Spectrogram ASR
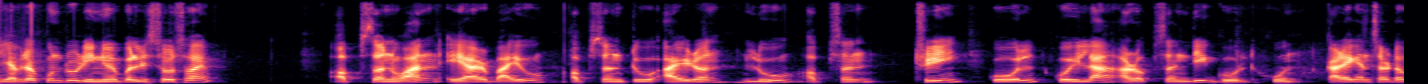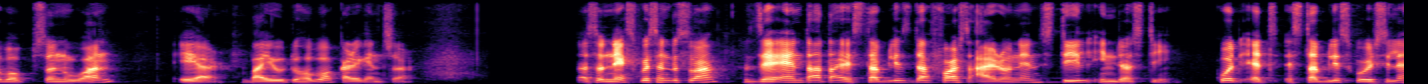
ইয়াৰ ভিতৰত কোনটো ৰিনিউৱেবল ৰিচ'ৰ্চ হয়? অপশ্যন ওৱান এয়াৰ বায়ু। অপশ্যন টু আইৰণ লু অপশ্যন থ্ৰী কোল কয়লা। আৰু অপশ্যন ডি গ'ল্ড সোণ কাৰেক্ট এনচাৰটো হ'ব অপশ্যন ওৱান এয়াৰ বায়ুটো হ'ব কাৰেক্ট এনচাৰ তাৰপিছত নেক্সট কুৱেশ্যনটো চোৱা J N Tata establish the first iron and steel industry ক'ত এষ্টাব্লিছ কৰিছিলে?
